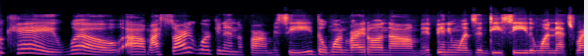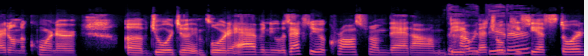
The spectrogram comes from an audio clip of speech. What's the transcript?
okay. Well, um, I started working in the pharmacy, the one right on, um, if anyone's in DC, the one that's right on the corner of Georgia and Florida Avenue. It's actually across from that um, big Howard Metro Theater? PCS store.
